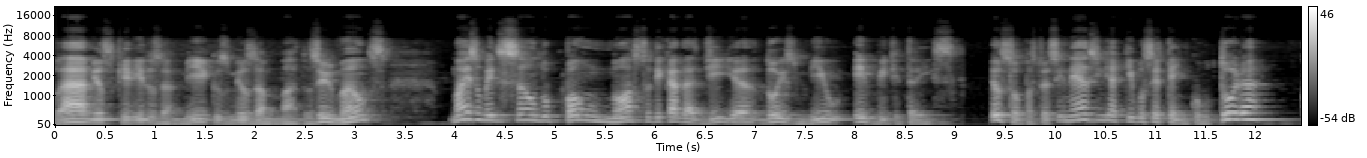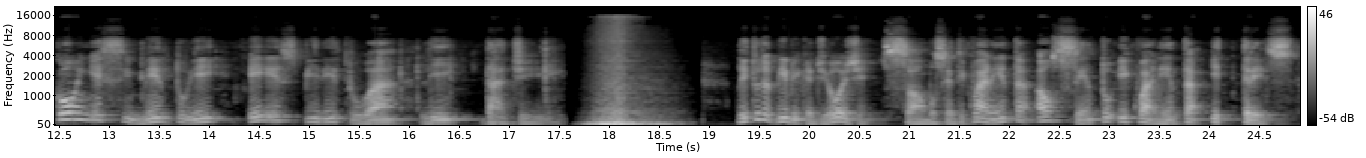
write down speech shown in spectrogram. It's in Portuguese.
Olá, meus queridos amigos, meus amados irmãos. Mais uma edição do Pão Nosso de Cada Dia 2023. Eu sou o pastor Sinésio e aqui você tem cultura, conhecimento e espiritualidade. Leitura bíblica de hoje, Salmo 140 ao 143.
